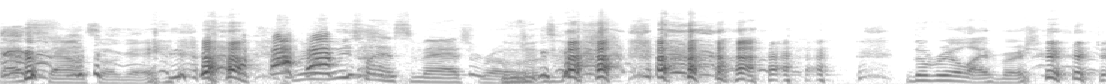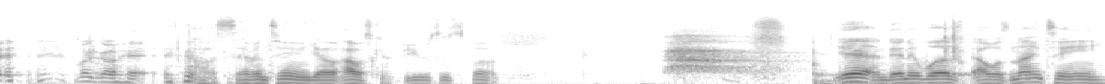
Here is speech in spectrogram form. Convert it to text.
That sounds so gay. we, we was playing Smash Bros. the real life version. but go ahead. I was 17, yo. I was confused as fuck. Yeah, and then it was I was 19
